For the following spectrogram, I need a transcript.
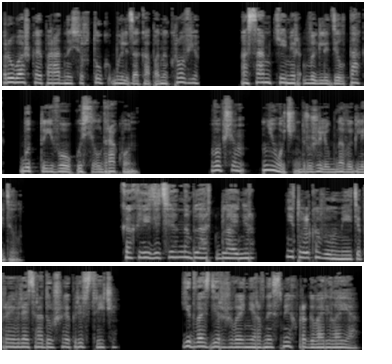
Рубашка и парадный сюртук были закапаны кровью, а сам Кемер выглядел так, будто его укусил дракон. В общем, не очень дружелюбно выглядел. «Как видите, на Бларт Блайнер не только вы умеете проявлять радушие при встрече». Едва сдерживая нервный смех, проговорила я.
